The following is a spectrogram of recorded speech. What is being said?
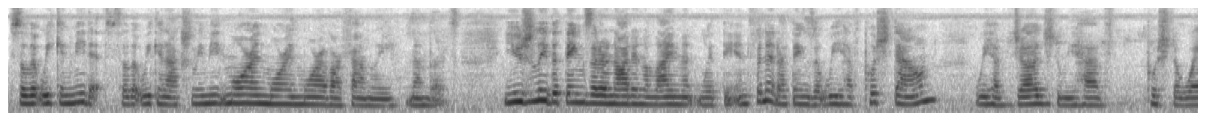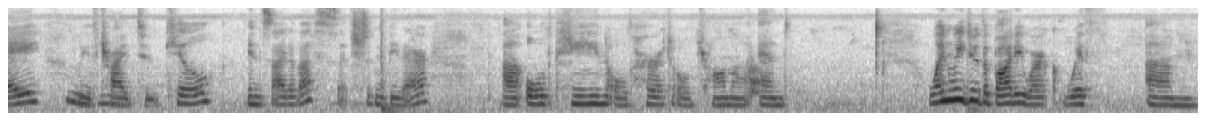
so that we can meet it, so that we can actually meet more and more and more of our family members. Usually, the things that are not in alignment with the infinite are things that we have pushed down, we have judged, we have pushed away, we've tried to kill inside of us that shouldn't be there. Uh, old pain, old hurt, old trauma, and when we do the body work with um,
